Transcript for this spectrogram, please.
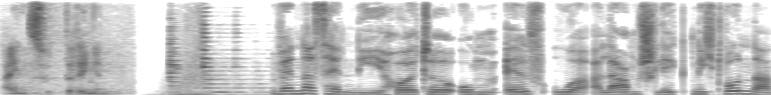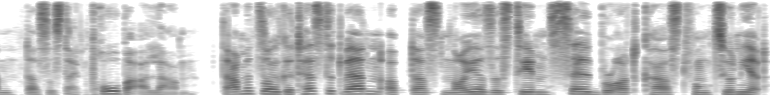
einzudringen. Wenn das Handy heute um 11 Uhr Alarm schlägt, nicht wundern, das ist ein Probealarm. Damit soll getestet werden, ob das neue System Cell Broadcast funktioniert.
